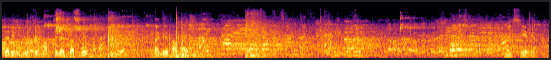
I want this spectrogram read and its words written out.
4 minuty. Mam tyle czasu? Nagrywam mecz. Nic nie wiem.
